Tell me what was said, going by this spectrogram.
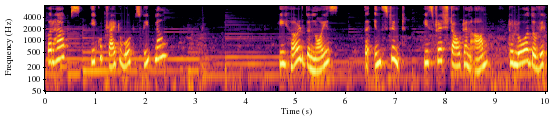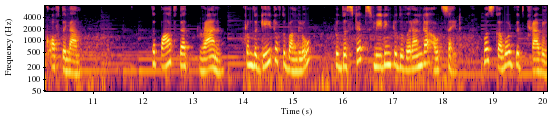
Perhaps he could try to go to sleep now? He heard the noise the instant he stretched out an arm to lower the wick of the lamp. The path that ran from the gate of the bungalow to the steps leading to the veranda outside was covered with gravel.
